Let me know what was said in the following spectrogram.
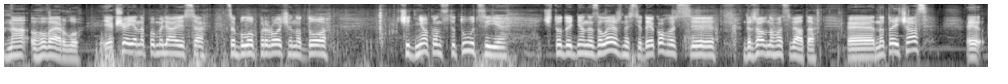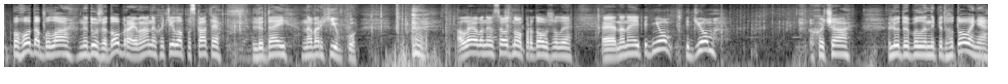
на Говерлу. Якщо я не помиляюся, це було прирочено до чи Дня Конституції, чи то до Дня Незалежності, до якогось е, державного свята. На той час погода була не дуже добра, і вона не хотіла пускати людей на верхівку. Але вони все одно продовжили е, на неї підйом, підйом. Хоча люди були не підготовані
